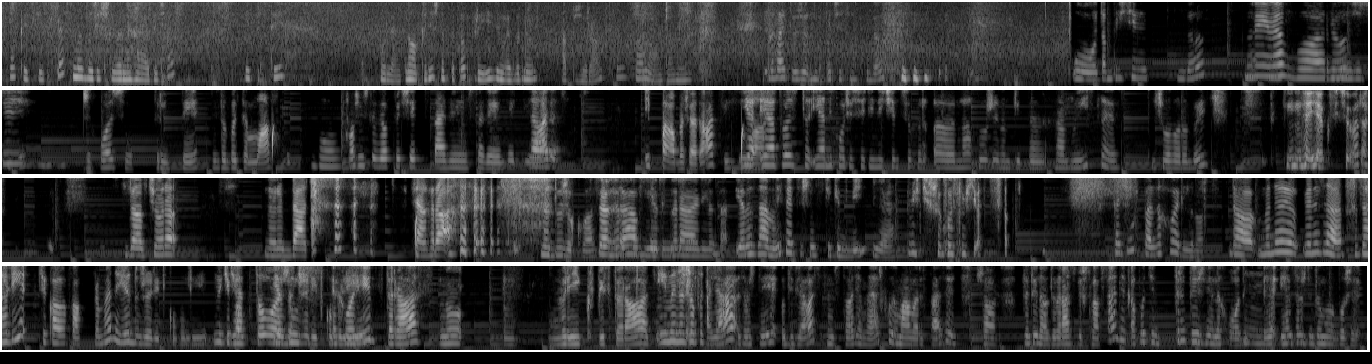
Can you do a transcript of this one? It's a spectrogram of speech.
Поки всі сплять, ми вирішили не гаяти час і піти гуляти. Ну, а, звісно, потім приїдемо і будемо обжираться салатами. Давайте уже ну, по чесноку, да? О, там красивый. Да? Время хороший. Дуже хочу прийти, зробити маску. Можеш ти включити ставі сари, і пообжиратися. Я, я просто я не хочу сьогодні нічим супер е, напруженим, типу, нам їсти, нічого робити. Не як вчора. Да, вчора. Ну, ребят, ця гра. Ну, дуже класно. Це гра блін, реально. Так. Я не знаю, мені здається, що тільки дві є. Мені тяжело сміятися. Катюшка захворіла. Да, мене, я не знаю. Взагалі, цікавий факт про мене, я дуже рідко болію. Ну, типа, Я я, дуже рідко Я болію. хворів раз, ну. В рік, в півтора, це Іменно, вже- щоб- а я завжди удивлялася цим історіям, знаєш, коли мама розказують, що дитина один раз пішла в садик, а потім три тижні не ходить. Мгм. Я, я завжди думала, боже,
